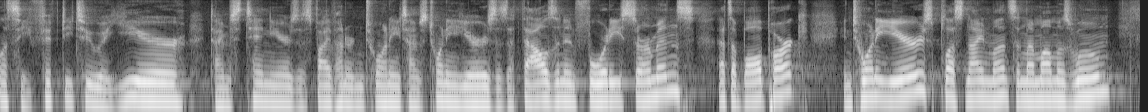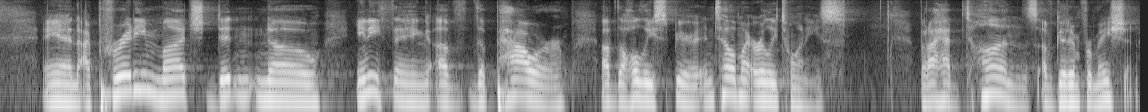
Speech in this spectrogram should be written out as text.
let's see, 52 a year times 10 years is 520 times 20 years is 1,040 sermons. That's a ballpark in 20 years, plus nine months in my mama's womb. And I pretty much didn't know anything of the power of the Holy Spirit until my early 20s. But I had tons of good information,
